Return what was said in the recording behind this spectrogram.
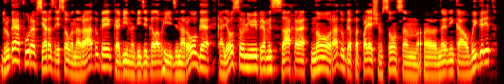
Другая фура вся разрисована радугой, кабина в виде головы единорога, колеса у нее и прям из сахара, но радуга под палящим солнцем э, наверняка выгорит,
